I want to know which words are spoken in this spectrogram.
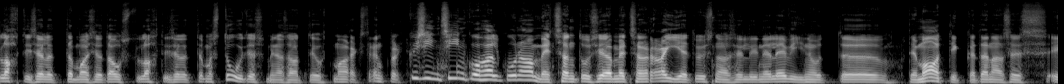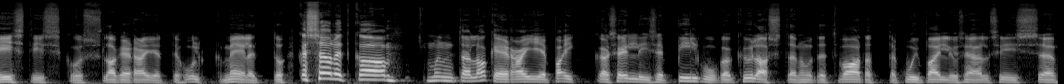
lahti seletamas ja taustu lahti seletamas stuudios, mina saatejuht Marek Strandberg. küsin siinkohal, kuna metsandus ja metsaraied üsna selline levinud äh, temaatika tänases Eestis, kus lageraiete hulk meeletu, kas sa oled ka mõnda lageraiepaika sellise pilguga külastanud, et vaadata, kui palju seal siis äh,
